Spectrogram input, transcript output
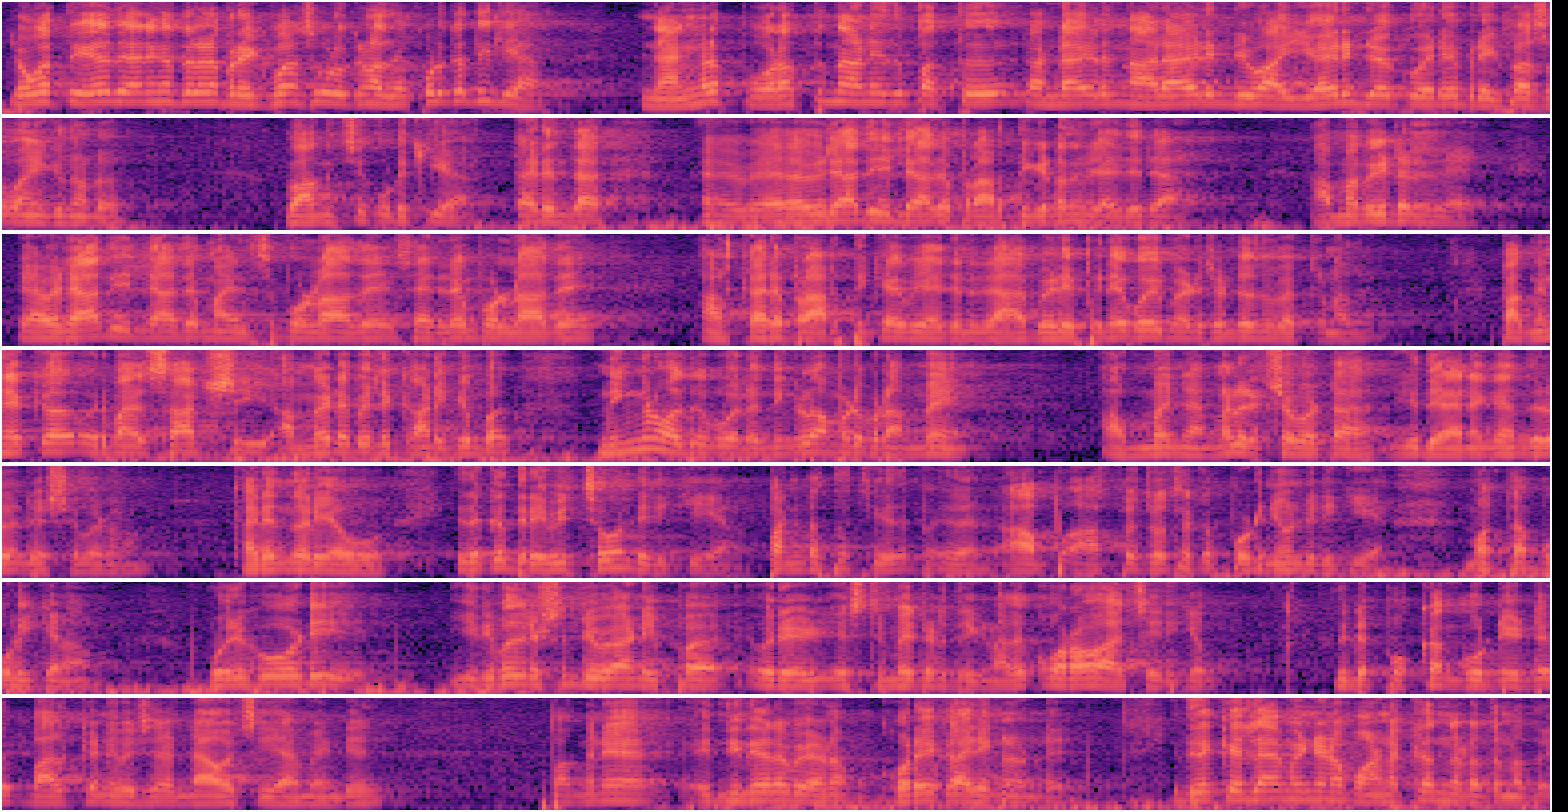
ലോകത്ത് ഏത് ധ്യാനകേന്ദ്രമാണ് ബ്രേക്ക്ഫാസ്റ്റ് കൊടുക്കണത്? കൊടുക്കത്തില്ല. ഞങ്ങൾ പുറത്തുനിന്നാണ് ഇത് പത്ത് രണ്ടായിരം നാലായിരം രൂപ അയ്യായിരം രൂപയ്ക്ക് വരെ ബ്രേക്ക്ഫാസ്റ്റ് വാങ്ങിക്കുന്നുണ്ട്. വാങ്ങിച്ച് കൊടുക്കുക. കാര്യം എന്താ വേദവില്ലാതെ ഇല്ലാതെ പ്രാർത്ഥിക്കണം എന്ന് വിചാരിച്ചിട്ടാ. അമ്മ വീടല്ലേ? വേവലാതി ഇല്ലാതെ മനസ്സ് പൊള്ളാതെ ശരീരം പൊള്ളാതെ ആൾക്കാർ പ്രാർത്ഥിക്കാൻ വേദന വെളുപ്പിനെ പോയി മേടിച്ചുകൊണ്ട് വന്ന് വെക്കണത്. അപ്പം അങ്ങനെയൊക്കെ ഒരു മനസാക്ഷി അമ്മയുടെ പേരിൽ കാണിക്കുമ്പോൾ നിങ്ങളും അതുപോലെ നിങ്ങളും അമ്മയുടെ കൂടെ അമ്മേ അമ്മ ഞങ്ങൾ രക്ഷപ്പെട്ട ഈ ധ്യാനകേന്ദ്രവും രക്ഷപ്പെടണം. കാര്യം എന്തറിയാവോ ഇതൊക്കെ ദ്രവിച്ചുകൊണ്ടിരിക്കുക പണ്ടത്തെ ചെയ്ത ആസ്പെറ്റോസൊക്കെ പൊടിഞ്ഞുകൊണ്ടിരിക്കുക മൊത്തം പൊളിക്കണം. ഒരു കോടി ഇരുപത് ലക്ഷം രൂപയാണ് ഇപ്പോൾ ഒരു എസ്റ്റിമേറ്റ് എടുത്തിരിക്കുന്നത് അത് കുറവാണ് ശരിക്കും. ഇതിന്റെ പൊക്കം കൂട്ടിയിട്ട് ബാൽക്കണി വെച്ച് രണ്ടാമത് ചെയ്യാൻ വേണ്ടി അപ്പം അങ്ങനെ എഞ്ചിനീയർ വേണം കുറേ കാര്യങ്ങളുണ്ട്. ഇതിനൊക്കെ എല്ലാം വേണ്ടിയാണ് വണക്കം നടത്തുന്നത്.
